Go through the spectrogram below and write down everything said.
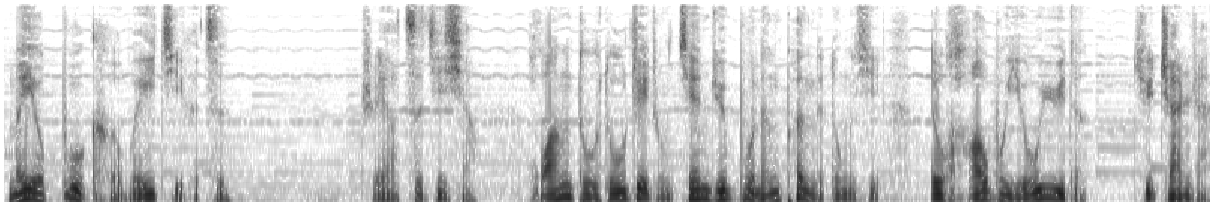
没有“不可为”几个字。只要自己想，黄赌毒这种坚决不能碰的东西，都毫不犹豫的去沾染。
